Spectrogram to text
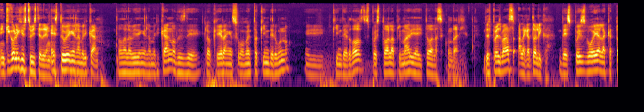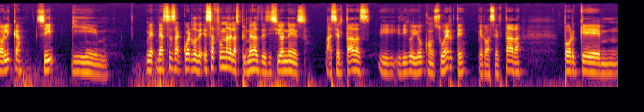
¿En qué colegio estuviste, Adrián? Estuve en el americano, toda la vida en el americano, desde lo que eran en su momento Kinder 1 y Kinder 2, después toda la primaria y toda la secundaria. Después vas a la católica. Después voy a la católica, sí, y me, me haces acuerdo de, esa fue una de las primeras decisiones acertadas, y, y digo yo con suerte, pero acertada, porque mm,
